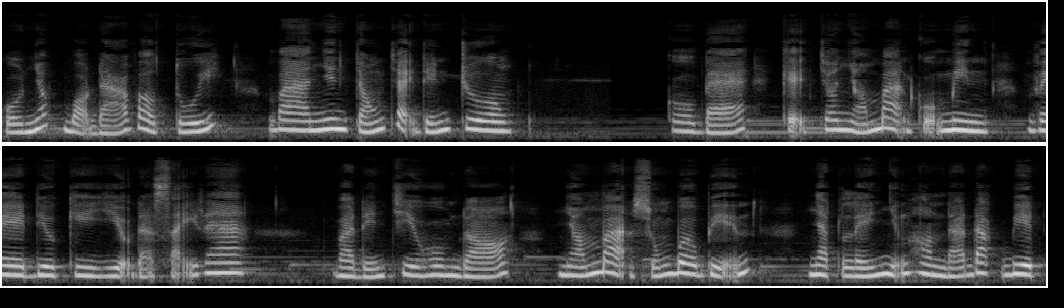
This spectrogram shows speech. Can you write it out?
cô nhóc bỏ đá vào túi và nhanh chóng chạy đến trường. Cô bé kể cho nhóm bạn của mình về điều kỳ diệu đã xảy ra. Và đến chiều hôm đó, nhóm bạn xuống bờ biển, nhặt lấy những hòn đá đặc biệt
